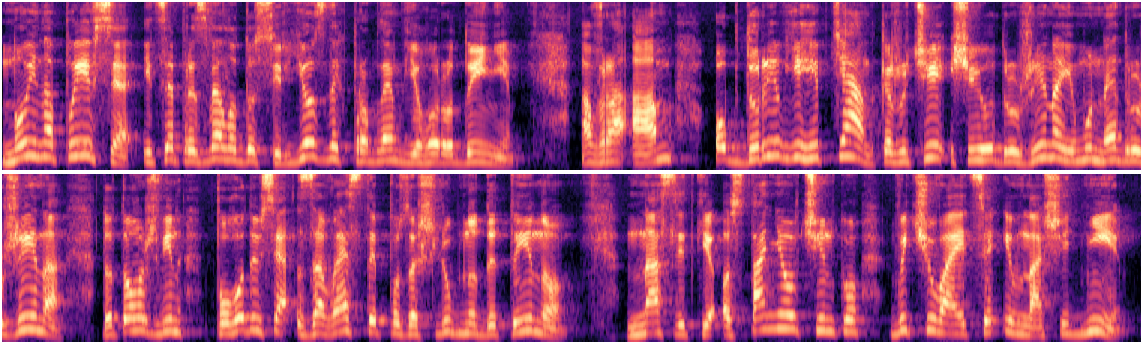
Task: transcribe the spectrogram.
Ной напився, і це призвело до серйозних проблем в його родині. Авраам обдурив єгиптян, кажучи, що його дружина йому не дружина. До того ж, він погодився завести позашлюбну дитину. Наслідки останнього вчинку відчуваються і в наші дні.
